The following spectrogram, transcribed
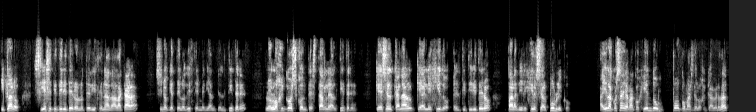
Y claro, si ese titiritero no te dice nada a la cara, sino que te lo dice mediante el títere, lo lógico es contestarle al títere, que es el canal que ha elegido el titiritero para dirigirse al público. Ahí la cosa ya va cogiendo un poco más de lógica, ¿verdad?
